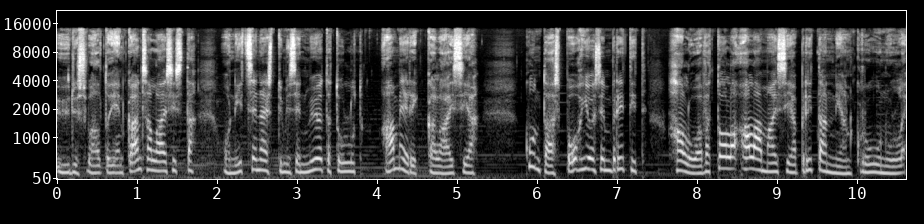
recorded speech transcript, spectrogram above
Yhdysvaltojen kansalaisista on itsenäistymisen myötä tullut amerikkalaisia – kun taas pohjoisen britit haluavat olla alamaisia Britannian kruunulle.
